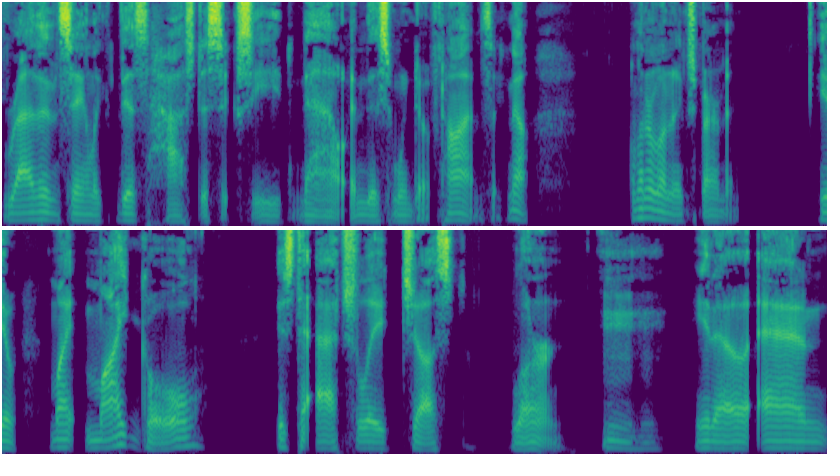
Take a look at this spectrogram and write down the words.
rather than saying like this has to succeed now in this window of time. It's like, no, I'm going to run an experiment. You know, my, my goal is to actually just learn, Mm-hmm. you know, and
